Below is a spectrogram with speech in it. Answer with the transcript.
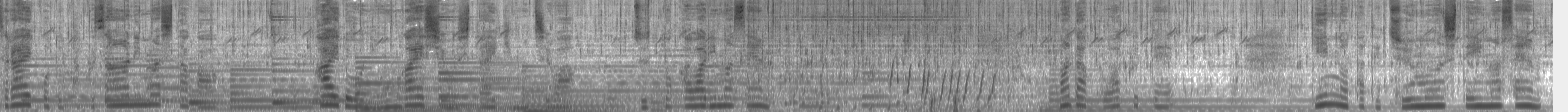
辛いことたくさんありましたが北海道に恩返しをしたい気持ちはずっと変わりません。まだ怖くて銀の盾注文していません。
